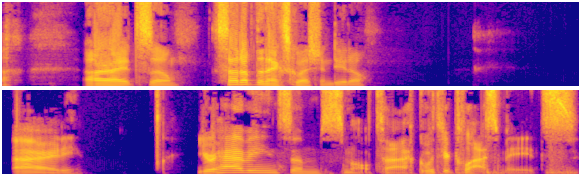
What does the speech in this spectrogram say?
all right. So set up the next question, Dito. All righty. You're having some small talk with your classmates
